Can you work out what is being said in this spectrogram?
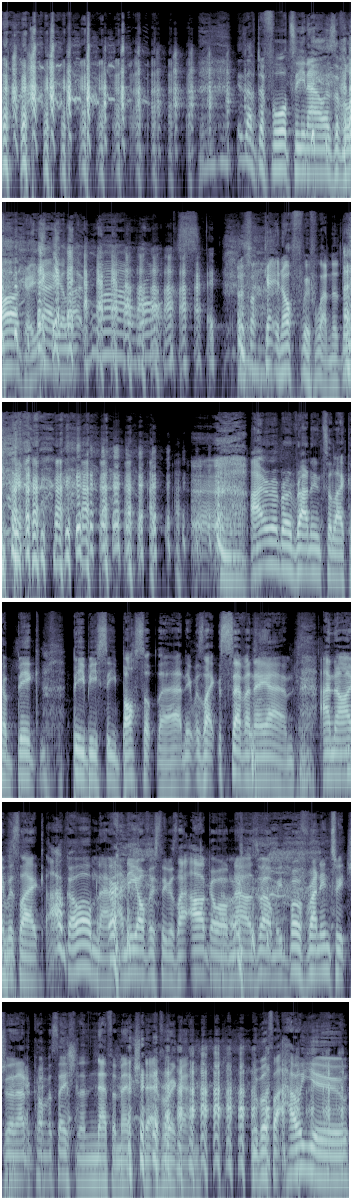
it's after 14 hours of lager. Yeah, you're like, wow, rocks. It's like getting off with one of them. I remember I ran into like a big BBC boss up there, and it was like 7 a.m. And I was like, I'll go home now. And he obviously was like, I'll go home now as well. And we both ran into each other and had a conversation and never mentioned it ever again. We both like, How are you?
